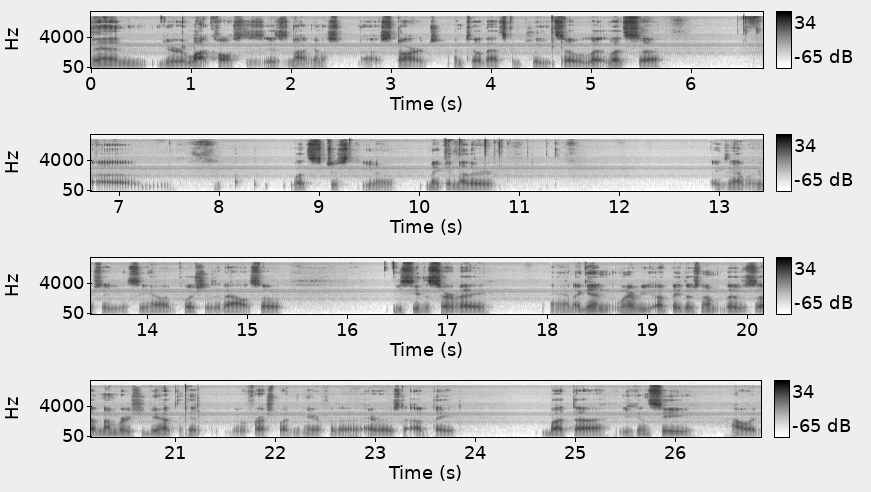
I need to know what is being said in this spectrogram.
then your lot cost is, is not going to uh, start until that's complete. So let, let's uh, uh, let's just you know make another example here so you can see how it pushes it out. So you see the survey, and again, whenever you update those num those uh, numbers, you do have to hit the refresh button here for the arrows to update. But uh, you can see how it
